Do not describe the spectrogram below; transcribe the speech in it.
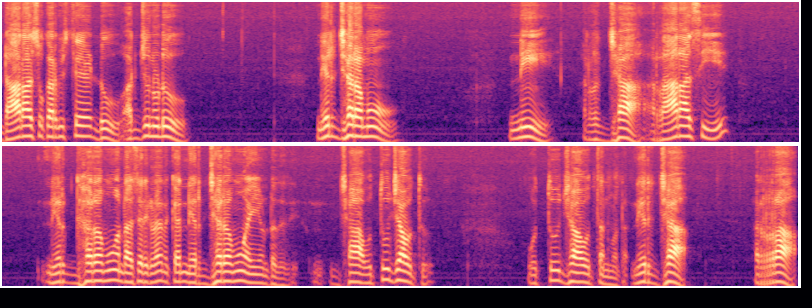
డారాసు కర్మిస్తే డు అర్జునుడు నిర్జరము. నీ రజ్జ రారాసి నిర్ఘరము అని రాశారు ఇక్కడ కానీ నిర్జరము అయి ఉంటుంది అది. ఝా ఉత్తు జావుతు ఉత్తు. జావుత్ అనమాట నిర్జ రా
